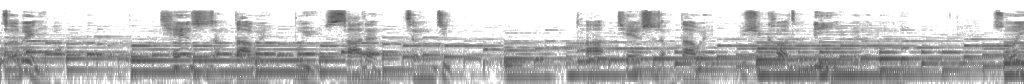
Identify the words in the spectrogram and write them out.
责备你吧。天使长大卫不与撒旦争竞。天使长大卫必须靠着另一位的能力，所以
